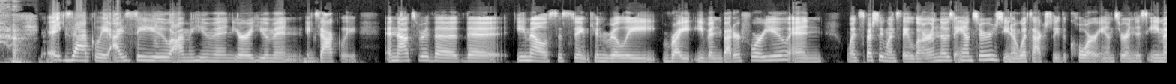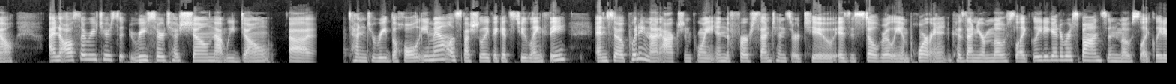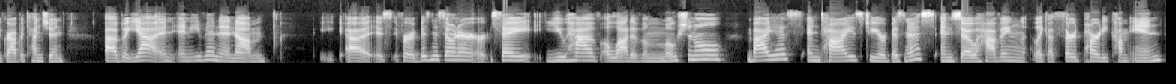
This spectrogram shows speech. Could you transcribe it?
exactly. I see you. I'm a human. You're a human. Exactly and that's where the the email assistant can really write even better for you and when, especially once they learn those answers you know what's actually the core answer in this email and also research research has shown that we don't uh, tend to read the whole email especially if it gets too lengthy and so putting that action point in the first sentence or two is, is still really important because then you're most likely to get a response and most likely to grab attention uh, but yeah and and even in um, uh, for a business owner, or say you have a lot of emotional bias and ties to your business. And so having like a third party come in,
